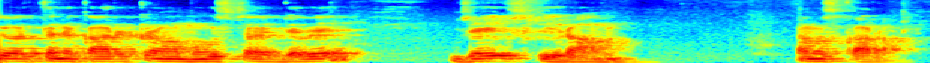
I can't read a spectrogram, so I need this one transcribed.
ಇವತ್ತಿನ ಕಾರ್ಯಕ್ರಮ ಮುಗಿಸ್ತಾ ಇದ್ದೇವೆ. ಜೈ ಶ್ರೀರಾಮ್. ನಮಸ್ಕಾರ.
